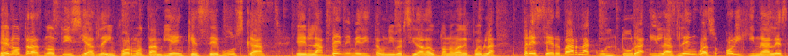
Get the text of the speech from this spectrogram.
En otras noticias le informo también que se busca en la Benemérita Universidad Autónoma de Puebla preservar la cultura y las lenguas originales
